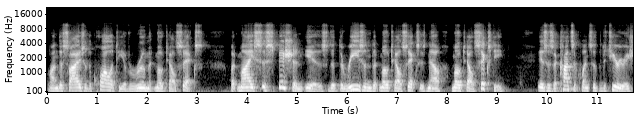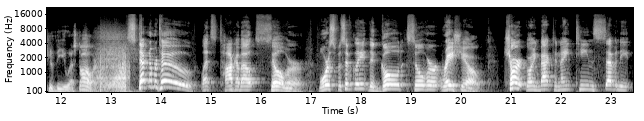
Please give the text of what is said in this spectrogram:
on the size of the quality of a room at Motel 6. But my suspicion is that the reason that Motel 6 is now Motel 60 is as a consequence of the deterioration of the US dollar. Step number two let's talk about silver. More specifically, the gold silver ratio. Chart going back to 1970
